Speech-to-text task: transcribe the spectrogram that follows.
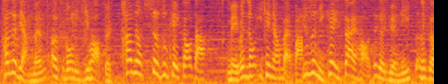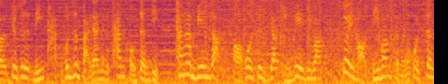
它是两门二十公里机炮，对，它呢射速可以高达每分钟一千两百八，就是你可以在好这个远离那个就是离滩，不是摆在那个滩头阵地、滩岸边上啊，或者是比较隐蔽的地方，对好敌方可能会正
